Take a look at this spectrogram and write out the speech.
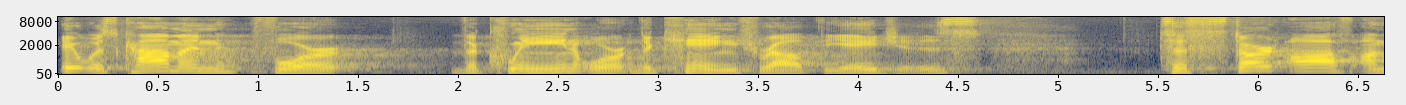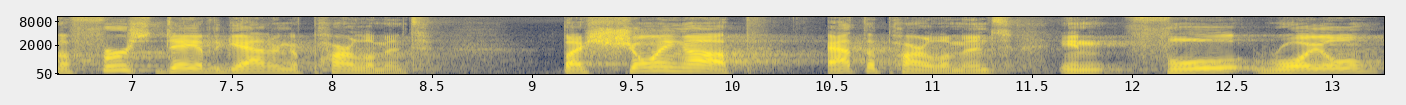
It was common for the queen or the king throughout the ages to start off on the first day of the gathering of parliament by showing up at the parliament in full royal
